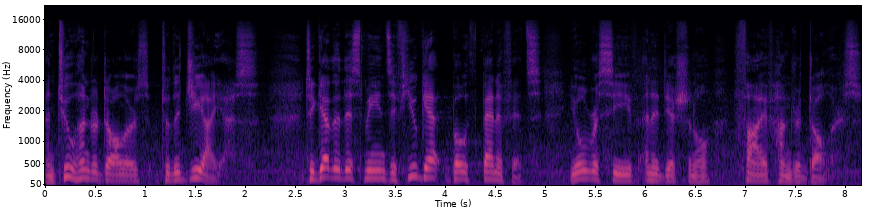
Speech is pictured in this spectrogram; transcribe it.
and $200 to the GIS. Together, this means if you get both benefits, you'll receive an additional $500.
